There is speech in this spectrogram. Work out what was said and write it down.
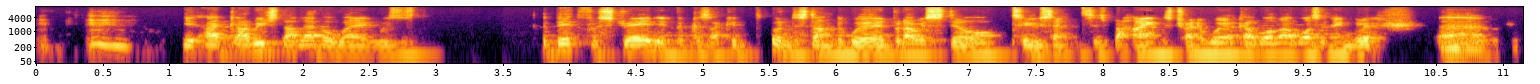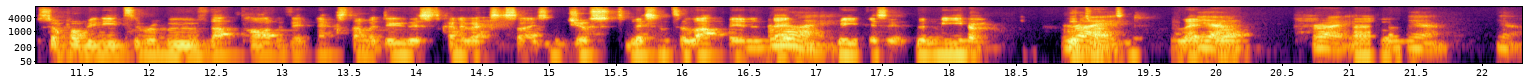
yeah, I, I reached that level where it was a bit frustrating because I could understand the word, but I was still two sentences behind trying to work out what that was in English. Um, so I probably need to remove that part of it next time I do this kind of exercise and just listen to that bit and then Right. revisit the meaning. the Right. Yeah. on. Right. Um, Yeah. Yeah.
